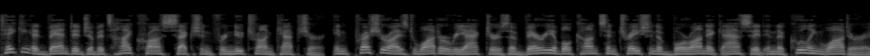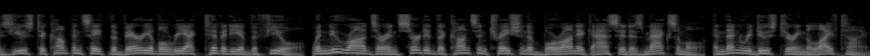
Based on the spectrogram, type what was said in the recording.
taking advantage of its high cross-section for neutron capture. In pressurized water reactors a variable concentration of boronic acid in the cooling water is used to compensate the variable reactivity of the fuel. When new rods are inserted the concentration of boronic acid is maximal, and then reduced during the lifetime.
